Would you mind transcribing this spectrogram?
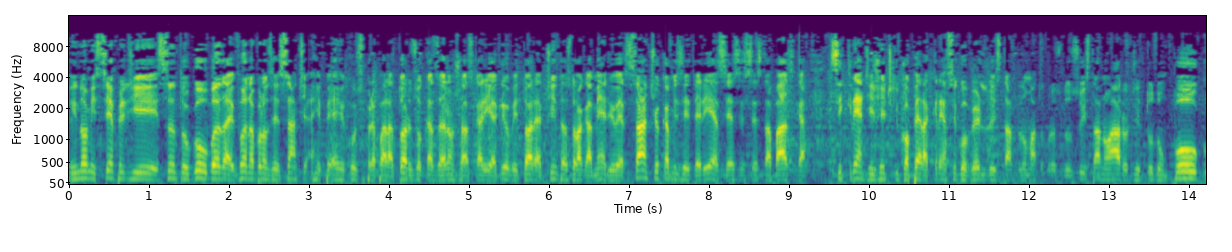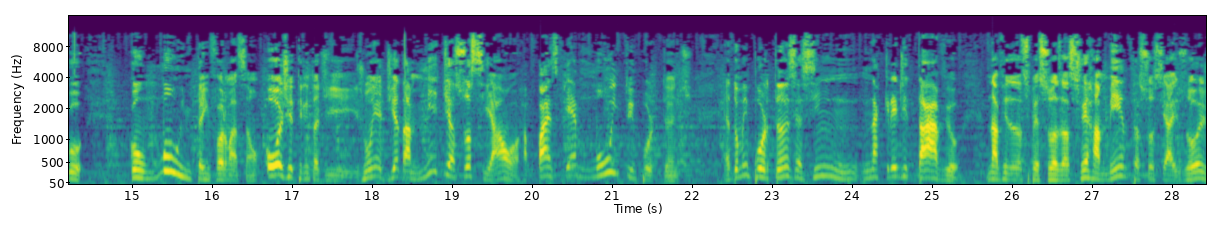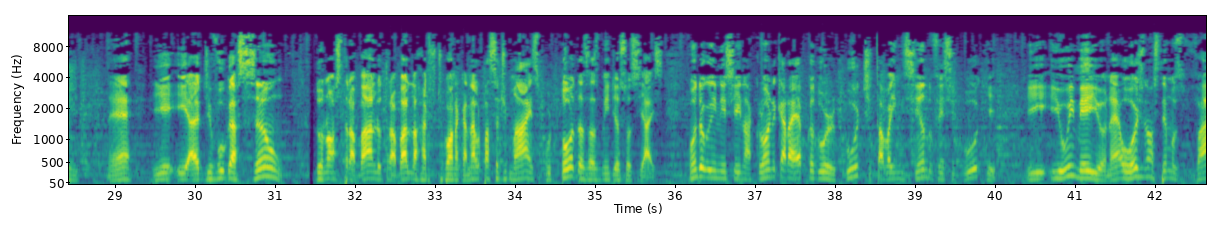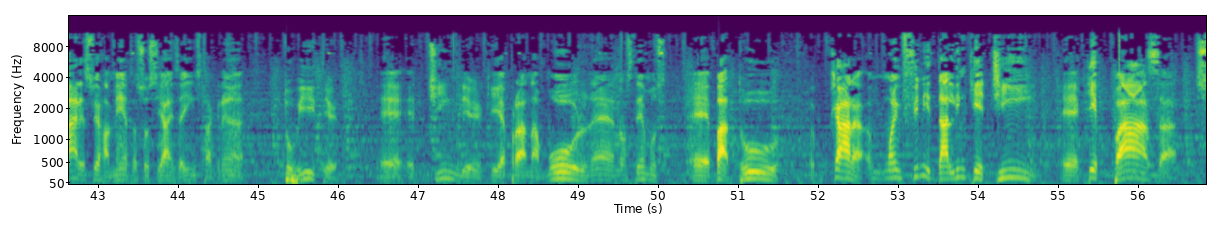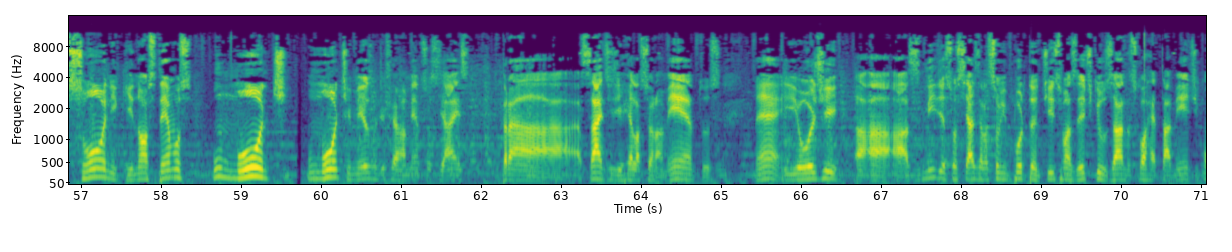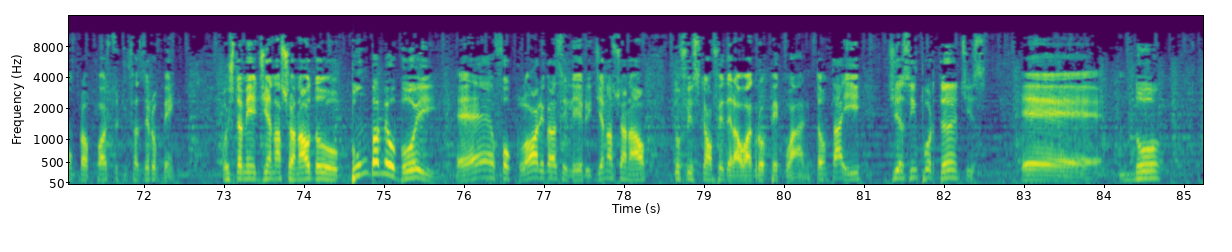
Em nome sempre de Santo Gol, Banda Ivana, Bronzesat, RPR Cursos Preparatórios, O Casarão, Churrascaria Grill, Vitória Tintas, Droga Média, Versátil, Camiseteria, SS Cesta Básica, Cicrente, gente que coopera, cresce, Governo do Estado do Mato Grosso do Sul, está no ar de tudo um pouco, com muita informação. Hoje, 30 de junho, é dia da mídia social, rapaz, que é muito importante. É de uma importância, assim, inacreditável na vida das pessoas. As ferramentas sociais hoje, né? E, e a divulgação do nosso trabalho, o trabalho da Rádio Futebol na Canela passa demais por todas as mídias sociais. Quando eu iniciei na Crônica era a época do Orkut, estava iniciando o Facebook e, e o e-mail, né? Hoje nós temos várias ferramentas sociais aí, Instagram, Twitter, é, é Tinder, que é para namoro, né? Nós temos é, Badu, cara, uma infinidade, LinkedIn, é, Kepasa, Sonic, nós temos um monte, um monte mesmo de ferramentas sociais para sites de relacionamentos, né? E hoje a, a, as mídias sociais elas são importantíssimas desde que usadas corretamente com o propósito de fazer o bem. Hoje também é Dia Nacional do Bumba Meu Boi, é o folclore brasileiro e Dia Nacional do Fiscal Federal Agropecuário. Então tá aí dias importantes é, no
